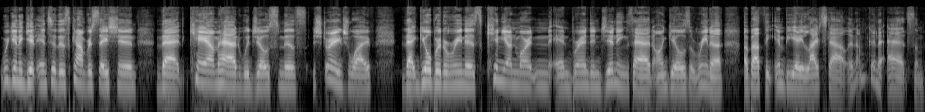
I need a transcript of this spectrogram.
we're going to get into this conversation that Cam had with Joe Smith's estranged wife, that Gilbert Arenas, Kenyon Martin, and Brandon Jennings had on Gil's Arena about the NBA lifestyle. And I'm going to add some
